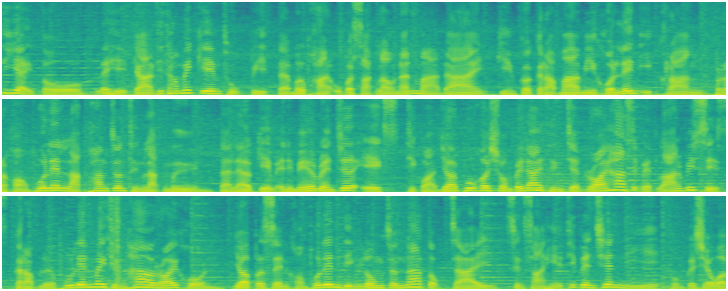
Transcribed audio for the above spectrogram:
ที่ใหญ่โต และเหตุการณ์ที่ทำให้เกมถูกปิด แต่เมื่อผ่านอุปสรรคเหล่านั้นมาได้ เกมก็กลับมามีคนเล่นอีกครั้ง ประคองผู้เล่นหลักพันจนถึงหลักหมื่น แต่แล้วเกม Anime Ranger X ที่กวาดยอดผู้เข้าชมไปได้ถึง 751ล้านวิสิตกลับเหลือผู้เล่นไม่ถึง 500 คน ยอดเปอร์เซ็นต์ของผู้เล่นดิ่งลงจนน่าตกใจ ซึ่งสาเหตุที่เป็นเช่นนี้ ผมก็เชื่อว่า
